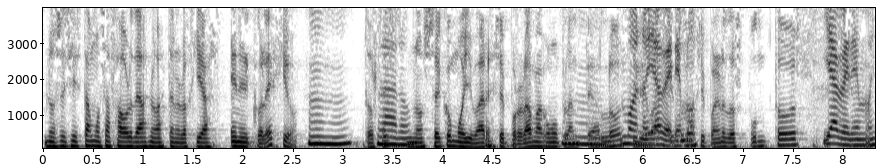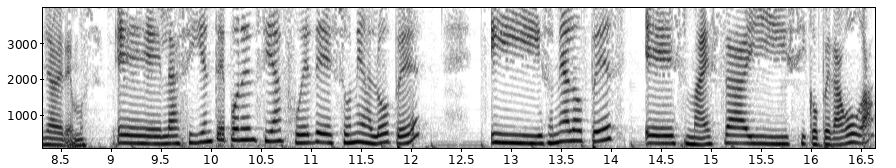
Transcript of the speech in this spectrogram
no sé si estamos a favor de las nuevas tecnologías en el colegio. Entonces, claro. no sé cómo llevar ese programa, cómo plantearlo. Bueno, ya veremos. Si poner dos puntos. Ya veremos, ya veremos. Eh, la siguiente ponencia fue de Sonia López. Y Sonia López es maestra y psicopedagoga,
